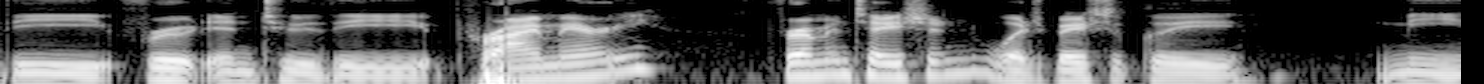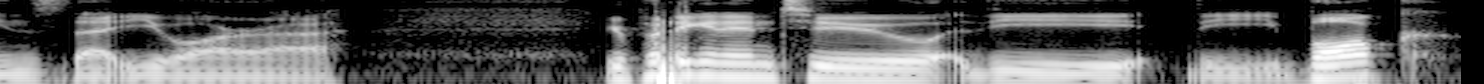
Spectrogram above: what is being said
the fruit into the primary fermentation, which basically means that you are uh, you're putting it into the the bulk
